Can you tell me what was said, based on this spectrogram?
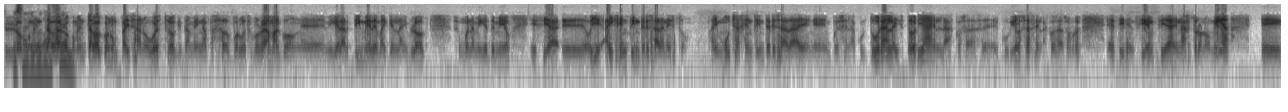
lo esa comentaba, Lo comentaba con un paisano vuestro, que también ha pasado por vuestro programa, con eh, Miguel Artime, de Michael Knight Blog, es un buen amiguete mío, y decía, eh, oye, hay gente interesada en esto hay mucha gente interesada en, pues en la cultura, en la historia, en las cosas eh, curiosas, en las cosas asombrosas, es decir, en ciencia, en astronomía. Eh,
